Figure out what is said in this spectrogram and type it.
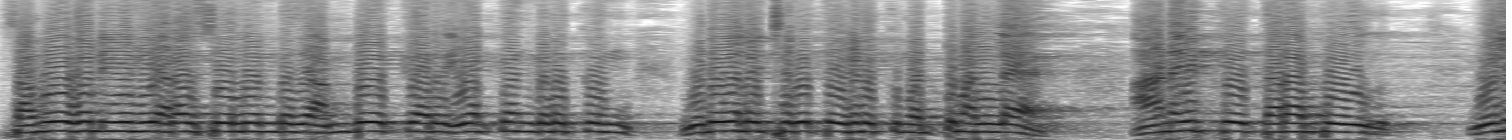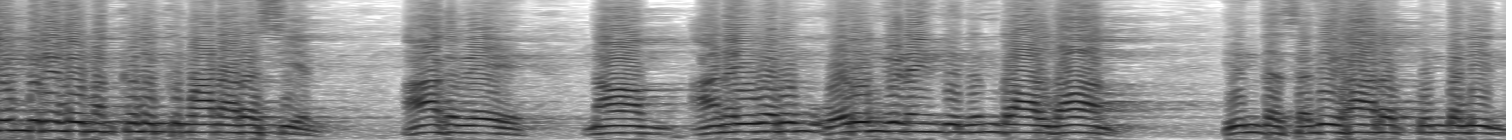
சமூக நீதி அரசியல் என்பது அம்பேத்கர் இயக்கங்களுக்கும் விடுதலை சிறுத்தைகளுக்கு மட்டுமல்ல அனைத்து தரப்பு விளிம்பு நிலை மக்களுக்குமான அரசியல். ஆகவே நாம் அனைவரும் ஒருங்கிணைந்து நின்றால்தான் இந்த சதிகார கும்பலின்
